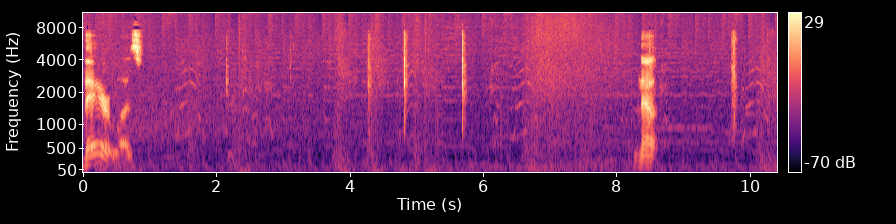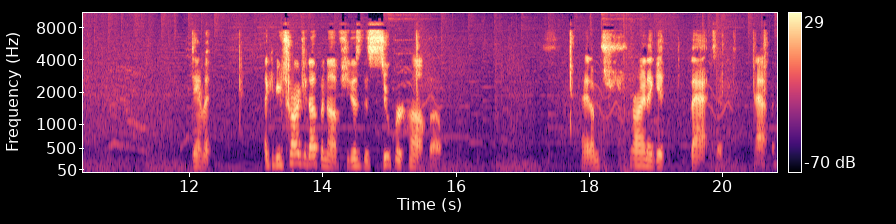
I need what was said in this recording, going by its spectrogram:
there it was. Now, damn it. Like, if you charge it up enough, she does this super combo. And I'm trying to get that to happen.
